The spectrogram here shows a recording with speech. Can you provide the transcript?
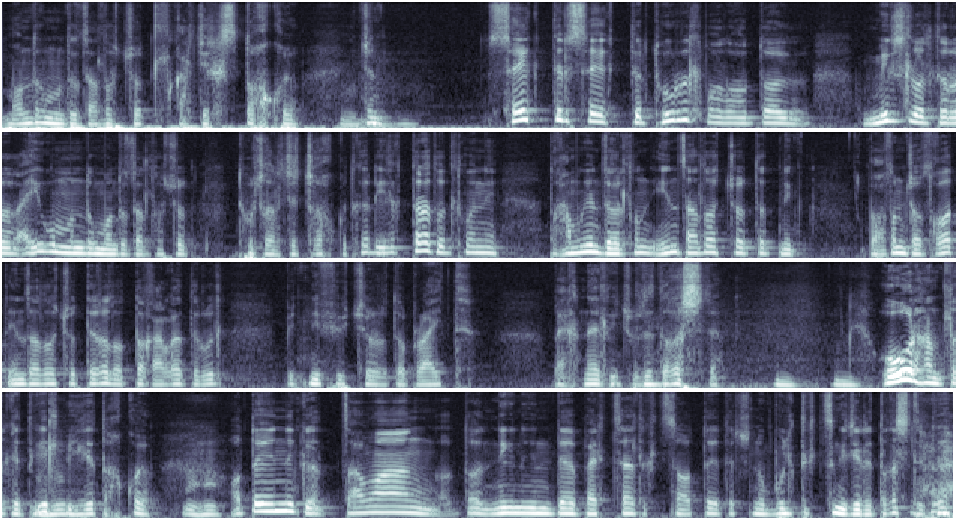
мундаг мундаг залуучууд л гарч ирэх хэрэгтэй байхгүй юу? Чин сектор сектор төрөл бол одоо мэржил бол аюул мундаг мундаг залуучууд төрж гарч иж байгаа байхгүй. Тэгэхээр электорат хөдөлгөөний одоо хамгийн зорилго нь энэ залуучуудад нэг боломж олгоод энэ залуучуудыг л одоо гаргаад ирвэл бидний future одоо bright байх нэ л гэж үзэж байгаа шүү дээ. Өөр хандлага гэдгийг л би хэлээд байхгүй юу. Одоо энэ нэг заваан одоо нэг нэгэндээ барьцаалагдсан одоо тэр чинь бүлдэгдсэн гэж яриад байгаа шүү дээ.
